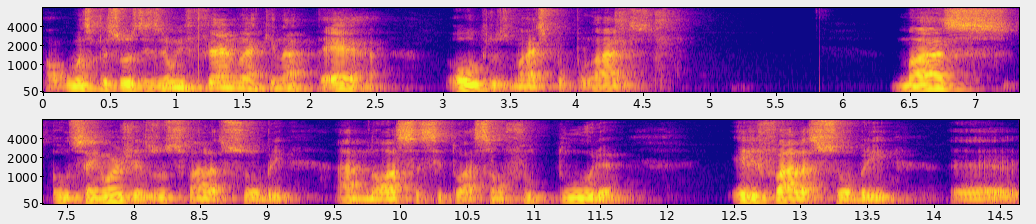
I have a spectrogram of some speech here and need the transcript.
Algumas pessoas dizem o inferno é aqui na terra, outros mais populares. Mas o Senhor Jesus fala sobre a nossa situação futura. Ele fala sobre, eh,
